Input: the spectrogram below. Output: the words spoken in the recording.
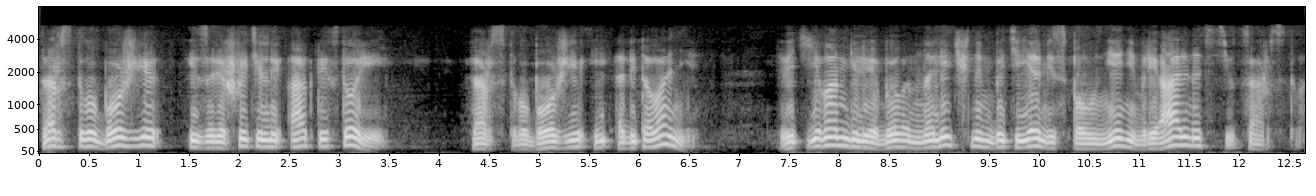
Царство Божье и завершительный акт истории. Царство Божье и обетование. Ведь Евангелие было наличным бытием, исполнением, реальностью царства.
